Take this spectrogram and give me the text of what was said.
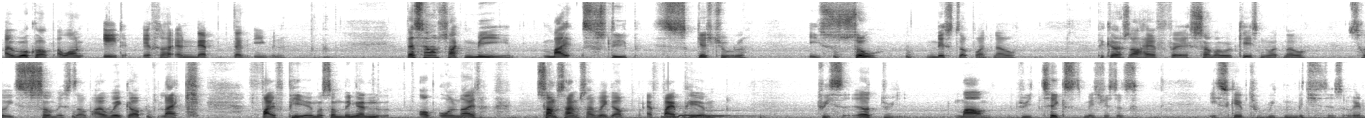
I woke up around 8 after a nap that evening. That sounds like me. My sleep schedule is so messed up right now. Because I have uh, summer vacation right now so it's so messed up. I wake up like 5 p.m. or something and up all night. Sometimes I wake up at 5 p.m. Three, uh, three, mom three text messages. Escape to read messages okay.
